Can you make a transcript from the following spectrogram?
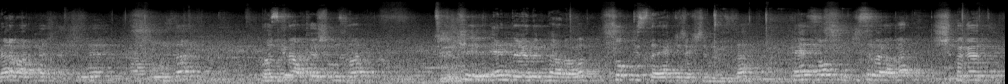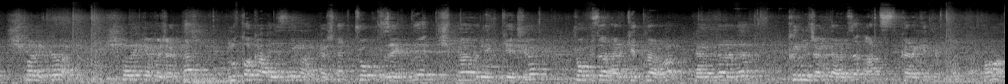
Merhaba arkadaşlar. Şimdi karşımızda Özgür arkadaşımız var. Türkiye'nin en dayanıklı adamı. Çok pis dayak yiyecek şimdi bizden. En son ikisi beraber şipagat, şipanik değil mi? Şipanik yapacaklar. Mutlaka izleyin arkadaşlar. Çok zevkli şipanik geçiyor. Çok güzel hareketler var. Kendileri de kırmayacaklar bize. Artistik hareket yapacaklar. Tamam?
